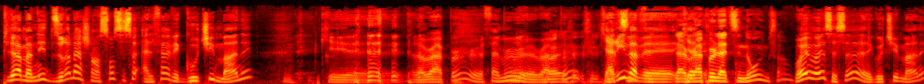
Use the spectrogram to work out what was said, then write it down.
Puis là, à m'amener, durant la chanson, c'est ça, elle le fait avec Gucci Mane, qui est euh, le rappeur, le fameux Ouais. euh, rappeur, Ouais. qui arrive avec... La qui a- rapper latino, il me semble. Oui, oui, c'est ça, Gucci Mane,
